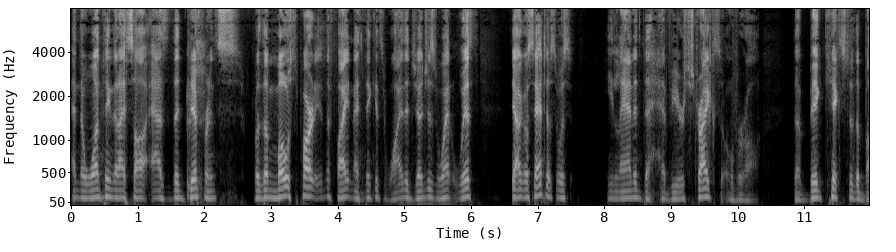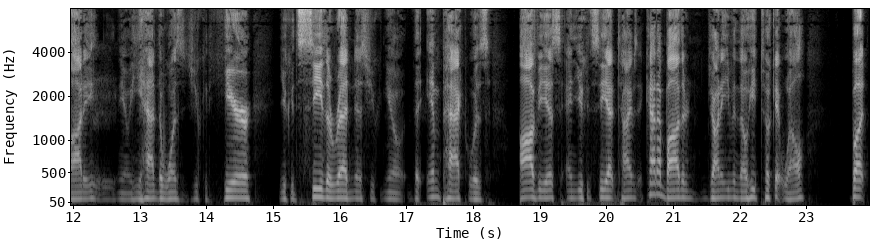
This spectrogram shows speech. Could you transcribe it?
And the one thing that I saw as the difference for the most part in the fight, and I think it's why the judges went with Thiago Santos was he landed the heavier strikes overall, the big kicks to the body. Mm-hmm. You know, he had the ones that you could hear, you could see the redness. You you know, the impact was obvious, and you could see at times it kind of bothered Johnny, even though he took it well. But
